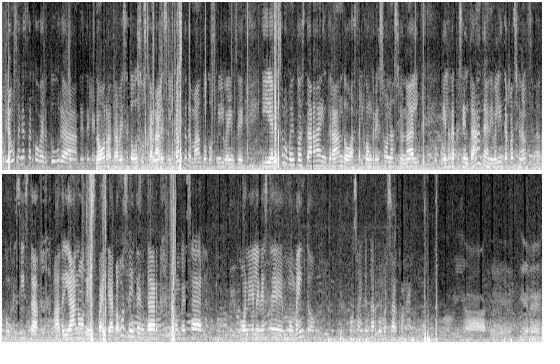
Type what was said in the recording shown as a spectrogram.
Continuamos en esta cobertura de Telenor a través de todos sus canales, el cambio de mando 2020 y en este momento está entrando hasta el Congreso Nacional el representante a nivel internacional, el senador congresista Adriano Espaillat. Vamos a intentar conversar con él en este momento, vamos a intentar conversar con él. Todavía eh, tiene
